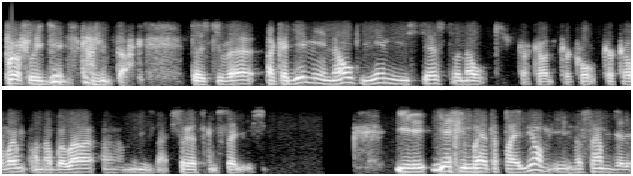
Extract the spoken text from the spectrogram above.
прошлый день, скажем так. То есть в Академии наук не Министерство науки, как, как, каковым она была, э, не знаю, в Советском Союзе. И если мы это поймем и на самом деле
